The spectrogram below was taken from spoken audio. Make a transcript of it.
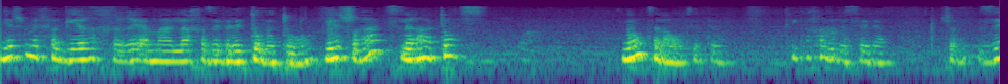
יש מפגר אחרי המהלך הזה ולטובתו, ויש רץ לרעתו. לא רוצה לרוץ יותר, כי ככה זה בסדר. עכשיו, זה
